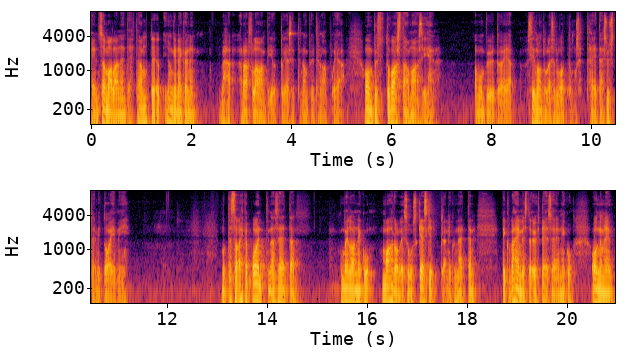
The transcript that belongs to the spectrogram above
ei nyt samanlainen tehtävä, mutta jonkinnäköinen vähän raflaavampi juttu ja sitten on pyytänyt apua ja on pystytty vastaamaan siihen avun pyytöön ja silloin tulee se luottamus, että hei, tämä systeemi toimii. Mutta tässä on ehkä pointtina se, että kun meillä on niin kuin mahdollisuus keskittyä niin kuin näiden niin kuin vähemmistöyhteisöjen niin kuin ongelmien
